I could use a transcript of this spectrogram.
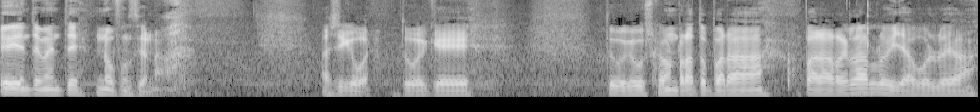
evidentemente no funcionaba. Así que bueno, tuve que, tuve que buscar un rato para, para arreglarlo y ya vuelve a,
